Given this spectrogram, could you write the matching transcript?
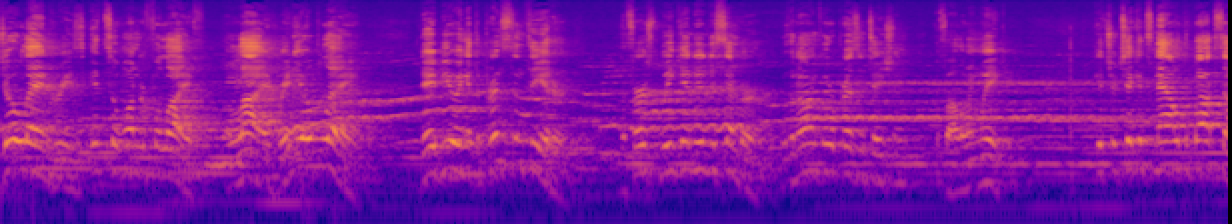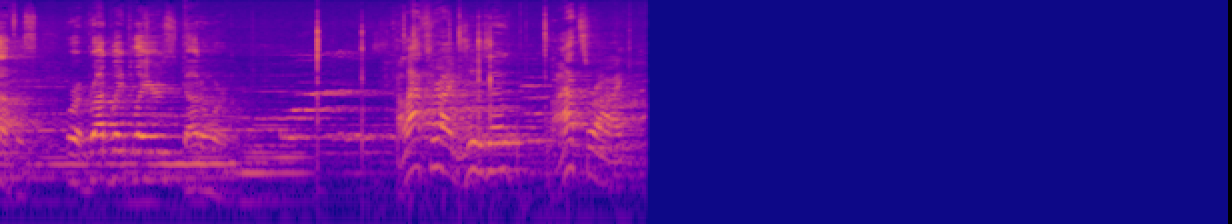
Joe Landry's It's a Wonderful Life, live radio play, debuting at the Princeton Theater the first weekend in December with an encore presentation the following week. Get your tickets now at the box office or at BroadwayPlayers.org. That's right, Zuzu. That's right.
